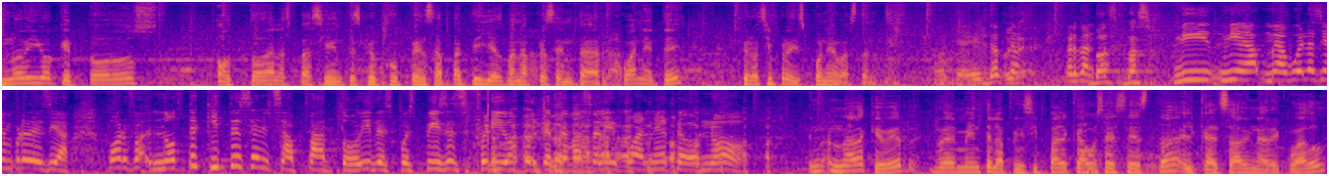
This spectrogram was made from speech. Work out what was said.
No digo que todos o todas las pacientes que ocupen zapatillas van a presentar juanete, pero sí predispone bastante. Ok, doctor, perdón. vas, vas. Mi, mi, mi abuela siempre decía, porfa, no te quites el zapato y después pises frío porque te va a salir juanete o no. Nada que ver, realmente la principal causa es esta, el calzado inadecuado,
